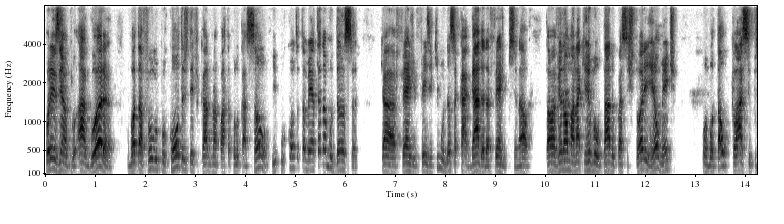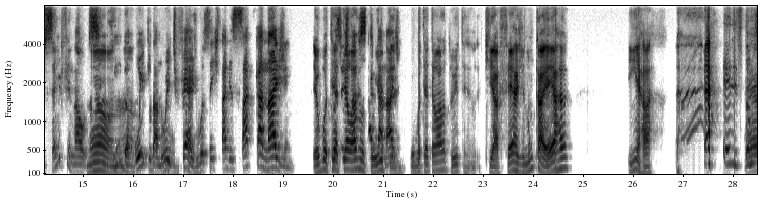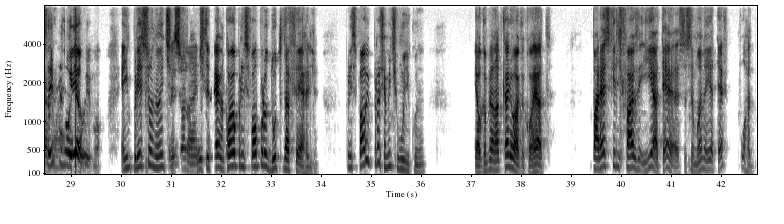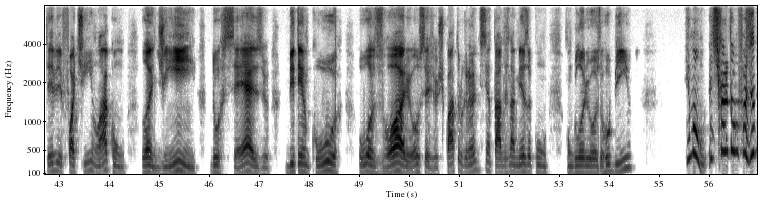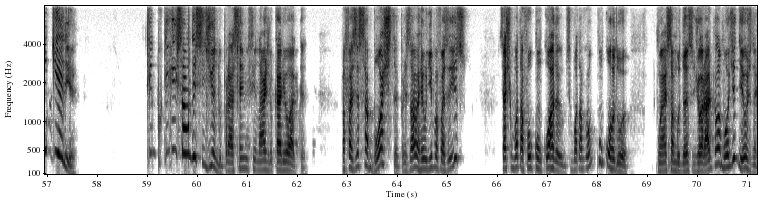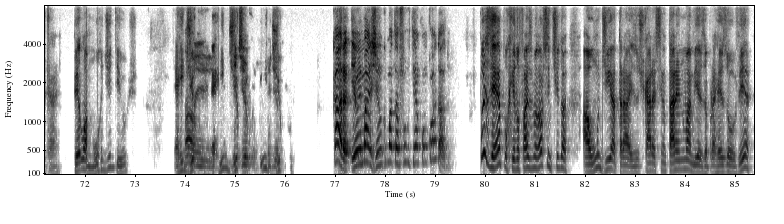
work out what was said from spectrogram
Por exemplo, agora o Botafogo, por conta de ter ficado na quarta colocação e por conta também até da mudança que a Ferg fez, e que mudança cagada da Ferg, por sinal. Estava vendo o Almanac revoltado com essa história e realmente, pô, botar o clássico semifinal, não, segunda, oito da noite, Ferg, você está de sacanagem. Eu botei você até lá no Twitter. Eu botei até lá no Twitter que a Ferg nunca erra em errar. Eles estão é, sempre no erro, irmão. É impressionante. Impressionante. Você pega qual é o principal produto da Ferdi? Principal e praticamente único, né? É o Campeonato Carioca, correto? Parece que eles fazem. E até essa semana aí, até porra, teve fotinho lá com Landim, Durcésio, Bittencourt, o Osório, ou seja, os quatro grandes sentados na mesa com, com o glorioso Rubinho. Irmão, esses caras estavam fazendo o que ali? O que, que, eles estavam decidindo para as semifinais do Carioca? Para fazer essa bosta? Precisava reunir para fazer isso? Você acha que o Botafogo concorda? Se o Botafogo concordou com essa mudança de horário, pelo amor de Deus, né, cara? Pelo amor de Deus. É ridículo. Não, e... é ridículo, ridículo, ridículo. Cara, eu imagino que o Botafogo tenha concordado. Pois é, porque não faz o menor sentido há um dia atrás os caras sentarem numa mesa para resolver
